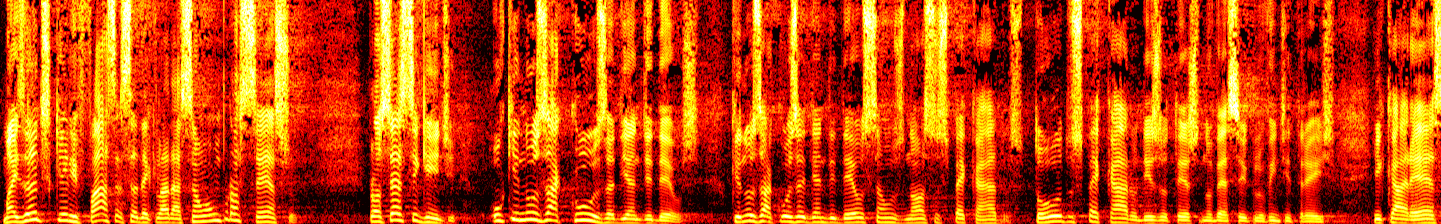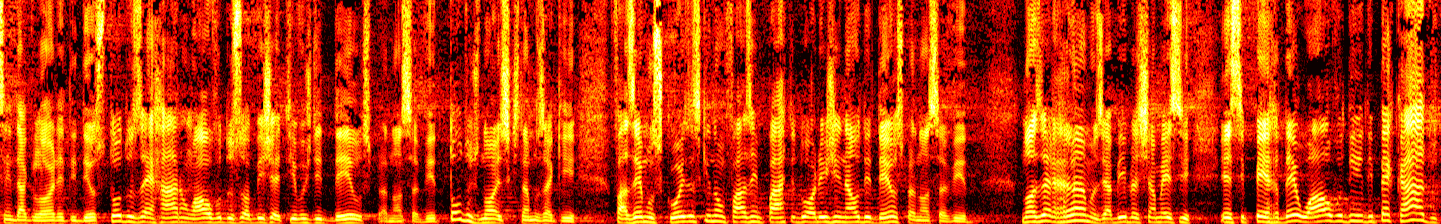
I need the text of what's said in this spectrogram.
Mas antes que ele faça essa declaração, há um processo. Processo seguinte: o que nos acusa diante de Deus? O que nos acusa diante de Deus são os nossos pecados. Todos pecaram, diz o texto no versículo 23, e carecem da glória de Deus. Todos erraram alvo dos objetivos de Deus para a nossa vida. Todos nós que estamos aqui fazemos coisas que não fazem parte do original de Deus para a nossa vida. Nós erramos, e a Bíblia chama esse, esse perder o alvo de, de pecado.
